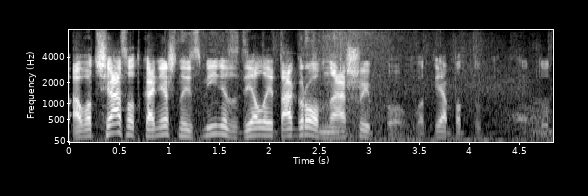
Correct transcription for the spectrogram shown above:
А вот сейчас вот, конечно, эсминец делает огромную ошибку. Вот я под... Тут...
